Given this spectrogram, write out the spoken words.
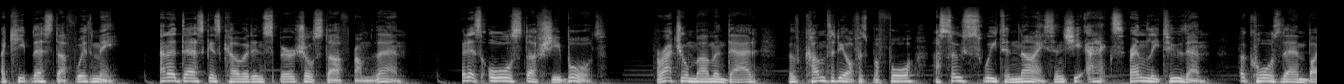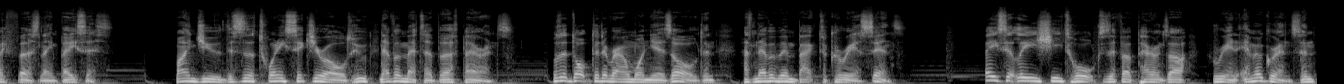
I keep their stuff with me, and her desk is covered in spiritual stuff from them. But it's all stuff she bought. Her actual mum and dad, who have come to the office before, are so sweet and nice, and she acts friendly to them, but calls them by first name basis. Mind you, this is a 26 year old who never met her birth parents, was adopted around one years old, and has never been back to Korea since. Basically, she talks as if her parents are Korean immigrants and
